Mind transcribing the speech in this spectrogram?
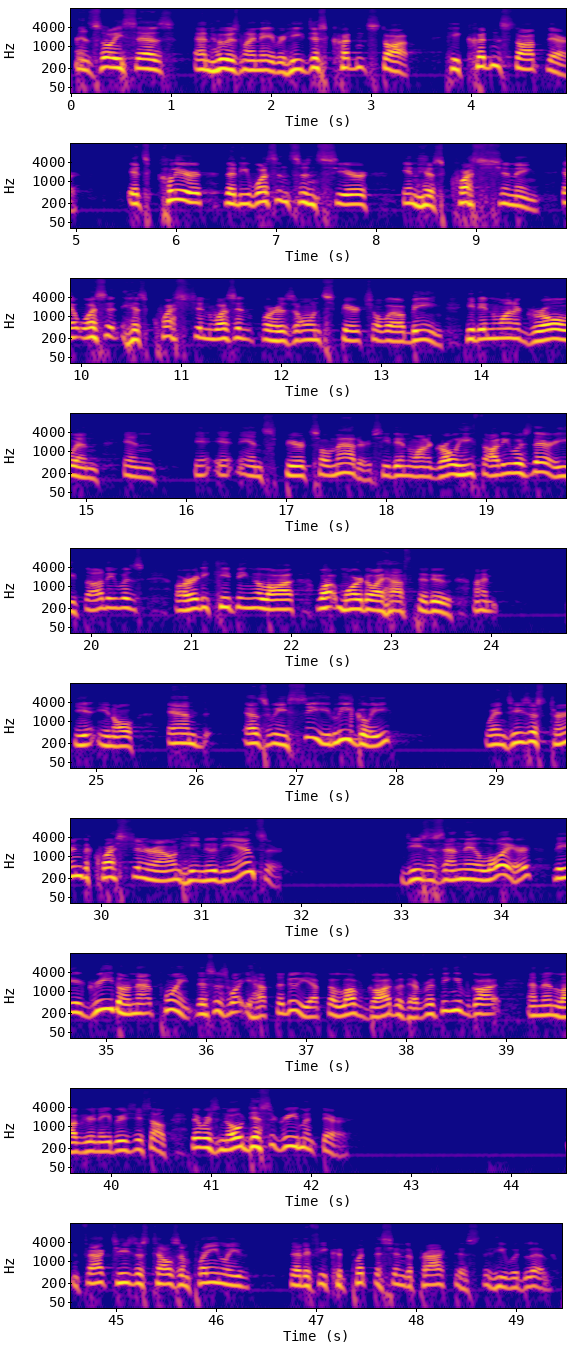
And so he says, And who is my neighbor? He just couldn't stop. He couldn't stop there. It's clear that he wasn't sincere in his questioning. It wasn't his question wasn't for his own spiritual well-being. He didn't want to grow in in in, in, spiritual matters. He didn't want to grow. He thought he was there. He thought he was already keeping the law. What more do I have to do? I'm, you, you know, and as we see legally, when Jesus turned the question around, he knew the answer. Jesus and the lawyer, they agreed on that point. This is what you have to do. You have to love God with everything you've got and then love your neighbors yourself. There was no disagreement there. In fact, Jesus tells him plainly that if he could put this into practice, that he would live.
